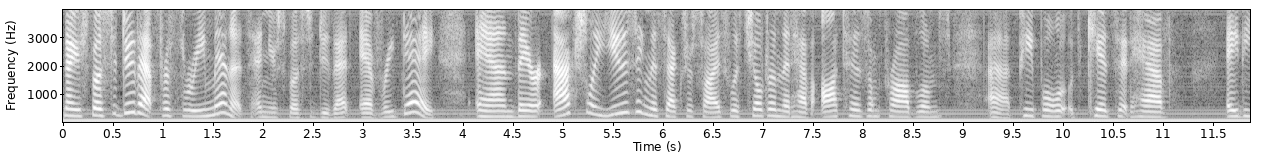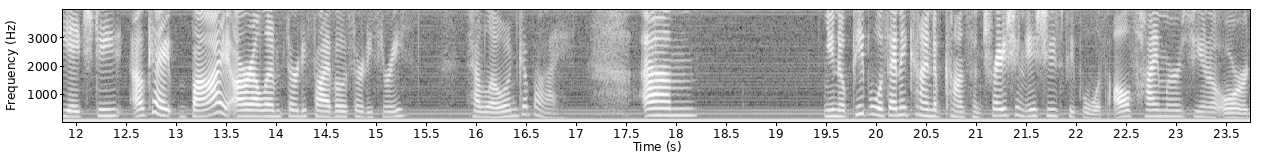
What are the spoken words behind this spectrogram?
Now, you're supposed to do that for three minutes, and you're supposed to do that every day. And they're actually using this exercise with children that have autism problems, uh, people, kids that have ADHD. Okay, bye, RLM 35033. Hello and goodbye. Um, you know, people with any kind of concentration issues, people with Alzheimer's, you know, or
